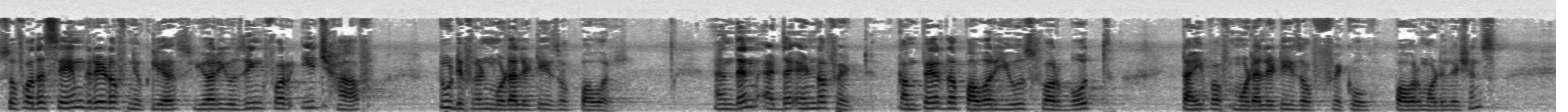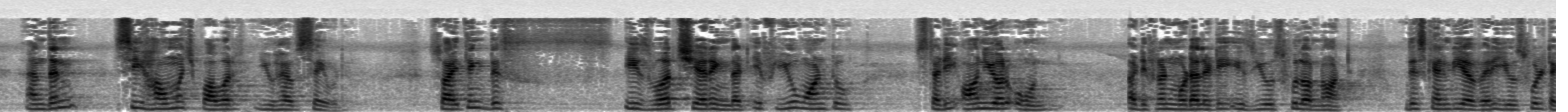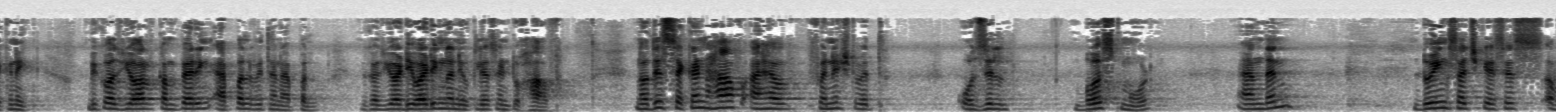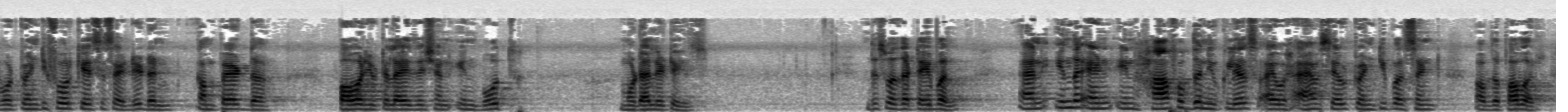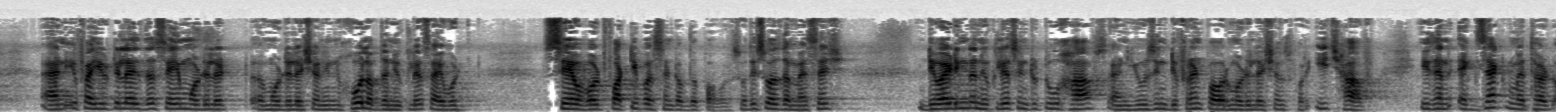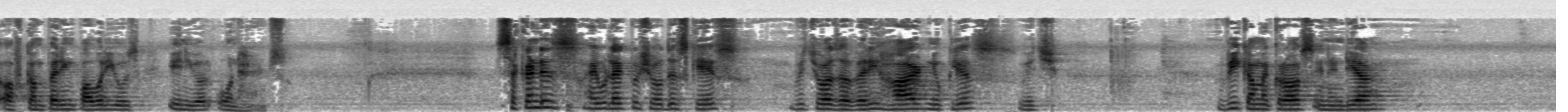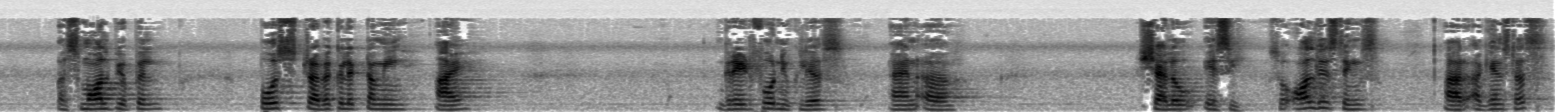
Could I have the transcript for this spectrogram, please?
So for the same grade of nucleus, you are using for each half two different modalities of power. And then at the end of it, compare the power used for both type of modalities of phaco power modulations. And then see how much power you have saved. So I think this is worth sharing that if you want to study on your own, a different modality is useful or not. This can be a very useful technique because you are comparing apple with an apple because you are dividing the nucleus into half. Now this second half I have finished with Ozil burst mode and then doing such cases, about 24 cases I did and compared the power utilization in both modalities. This was the table. And in the end, in half of the nucleus, I have saved 20% of the power. And if I utilize the same modulate, uh, modulation in whole of the nucleus, I would save about 40% of the power. So this was the message. Dividing the nucleus into two halves and using different power modulations for each half is an exact method of comparing power use in your own hands. Second is, I would like to show this case, which was a very hard nucleus, which we come across in India. A small pupil, post trabeculectomy eye, grade 4 nucleus and a shallow AC. So all these things are against us.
